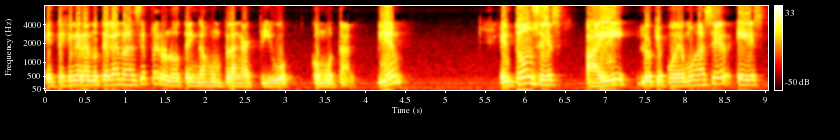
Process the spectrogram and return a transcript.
esté generándote ganancias, pero no tengas un plan activo como tal. Bien. Entonces, ahí lo que podemos hacer es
